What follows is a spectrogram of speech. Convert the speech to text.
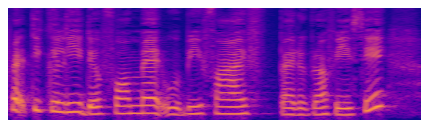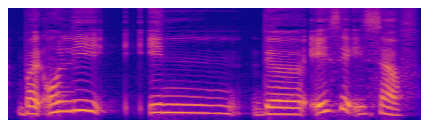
Practically, the format would be five paragraph essay, but only in the essay itself,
